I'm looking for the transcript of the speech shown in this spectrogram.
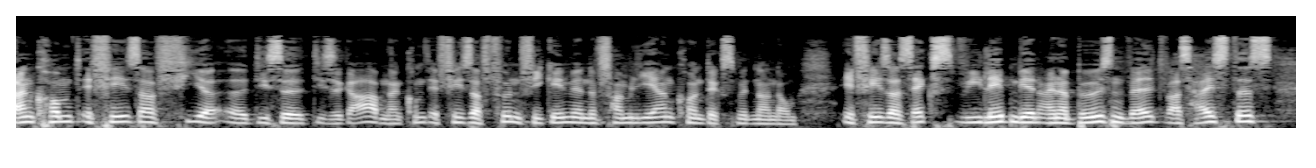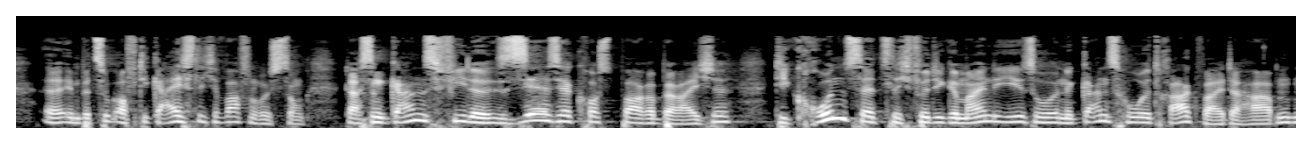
Dann kommt Epheser 4, äh, diese, diese Gaben. Dann kommt Epheser 5, wie gehen wir in einem familiären Kontext miteinander um. Epheser 6, wie leben wir in einer bösen Welt? Was heißt es äh, in Bezug auf die geistliche Waffenrüstung? Das sind ganz viele sehr, sehr kostbare Bereiche, die grundsätzlich für die Gemeinde Jesu eine ganz hohe Tragweite haben.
